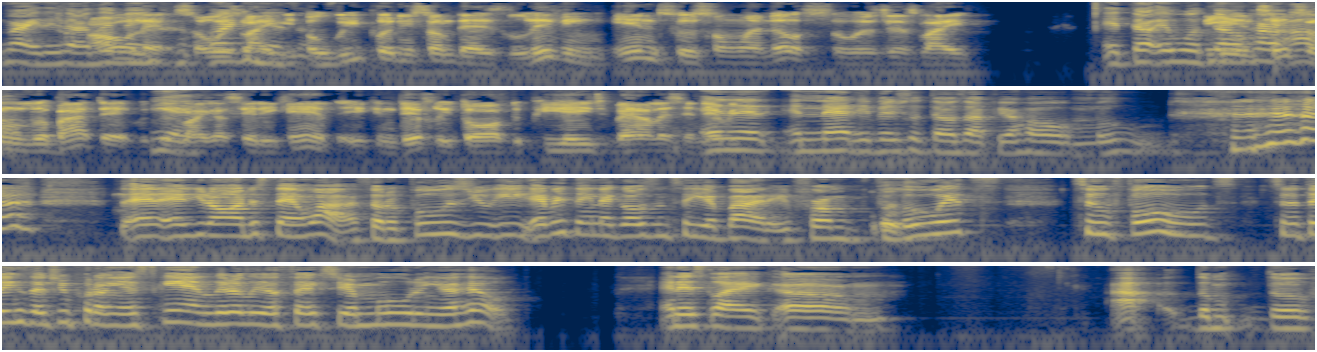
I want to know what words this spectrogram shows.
Right, these are all living that. So organisms. it's like you know, we putting something that's living into someone else. So it's just like it, th- it will be intentional about that because, yeah. like I said, it can it can definitely throw off the pH balance and and then, and that eventually throws off your whole mood, and and you don't understand why. So the foods you eat, everything that goes into your body, from fluids to foods to the things that you put on your skin, literally affects your mood and your health. And it's like um, I, the the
